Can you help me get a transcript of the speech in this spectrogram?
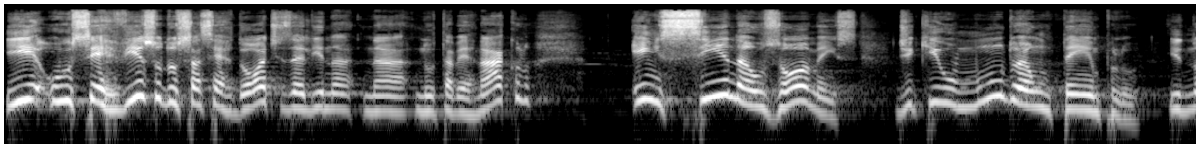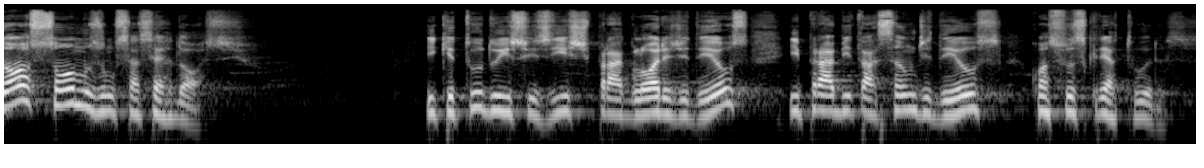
E o serviço dos sacerdotes ali na, na, no tabernáculo ensina os homens de que o mundo é um templo e nós somos um sacerdócio. E que tudo isso existe para a glória de Deus e para a habitação de Deus com as suas criaturas.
